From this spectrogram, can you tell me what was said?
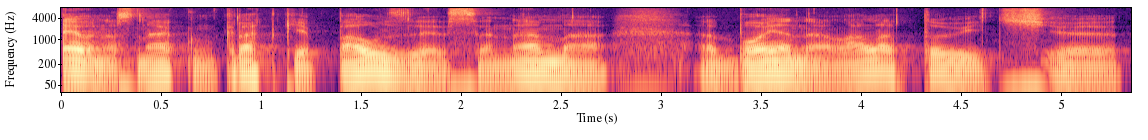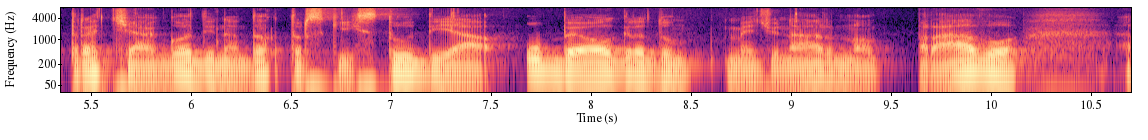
Evo nas nakon kratke pauze sa nama Bojana Lalatović, e, treća godina doktorskih studija u Beogradu, međunarodno pravo. E,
